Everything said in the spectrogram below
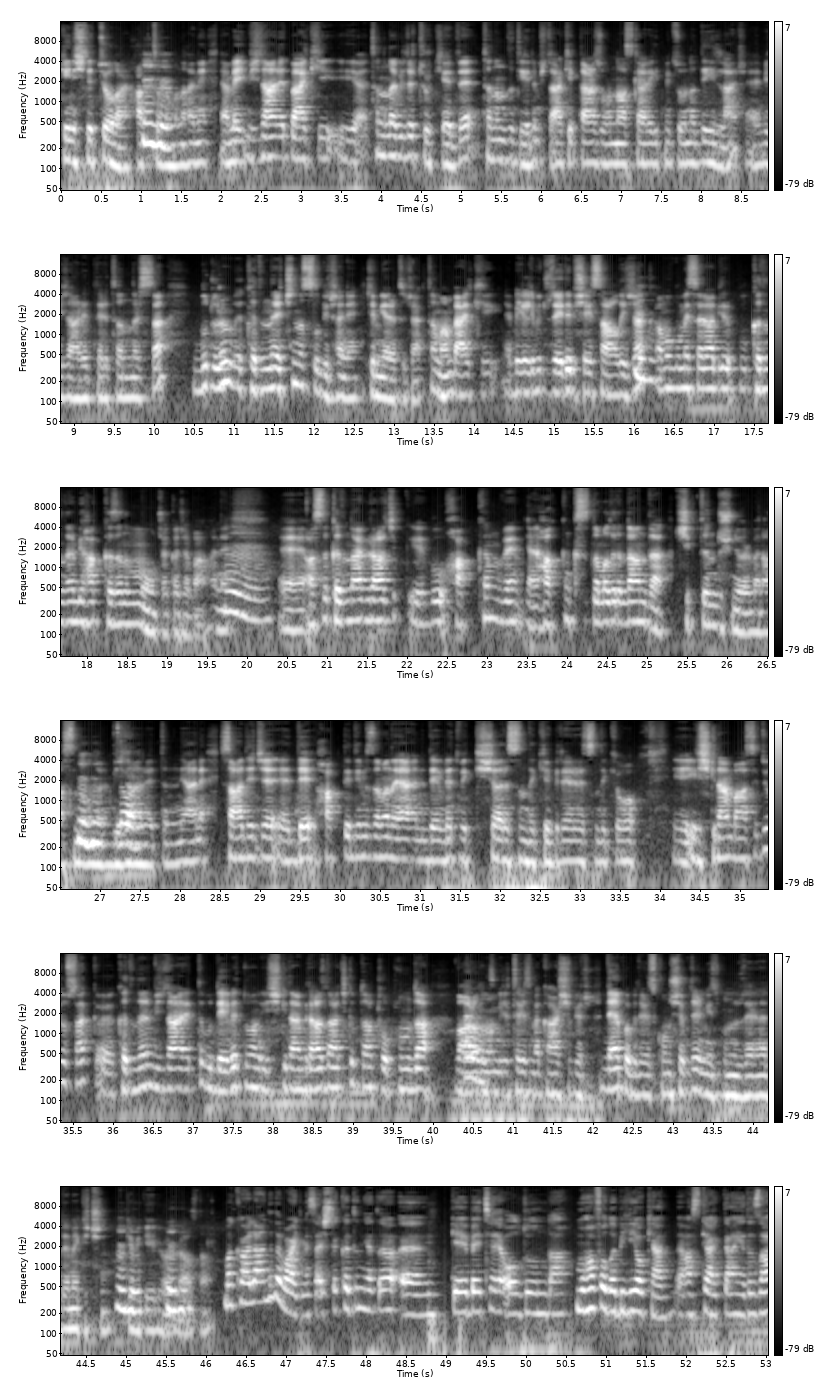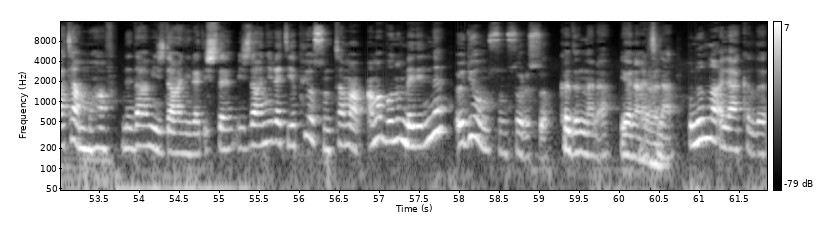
genişletiyorlar hak Hı-hı. tanımını. Hani yani vicdanet belki e, tanınabilir Türkiye'de. Tanındı diyelim. İşte erkekler zorunlu askerliğe gitmek zorunda değiller. E, vicdanetleri tanınırsa bu durum e, kadınlar için nasıl bir hani iklim yaratacak? Tamam belki belirli bir düzeyde bir şey sağlayacak hı hı. ama bu mesela bir bu kadınların bir hak kazanımı mı olacak acaba? Hani hmm. e, aslında kadınlar birazcık e, bu hakkın ve yani hakkın kısıtlamalarından da çıktığını düşünüyorum ben aslında hı hı. onların vicdan reddinin. Yani sadece e, de, hak dediğimiz zaman eğer hani devlet ve kişi arasındaki birey arasındaki o e, ilişkiden bahsediyorsak e, kadınların vicdan reddi bu devletle olan ilişkiden biraz daha çıkıp daha toplumda var evet. olan militarizme karşı bir ne yapabiliriz, konuşabilir miyiz bunun üzerine demek için gibi geliyor Hı-hı. birazdan. Makalende de vardı mesela işte kadın ya da e, GBT olduğunda muhaf olabiliyorken e, askerlikten ya da zaten muhaf neden vicdani ret? İşte vicdani ret yapıyorsun tamam ama bunun bedelini ödüyor musun sorusu kadınlara yöneltilen. Evet. Bununla alakalı.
